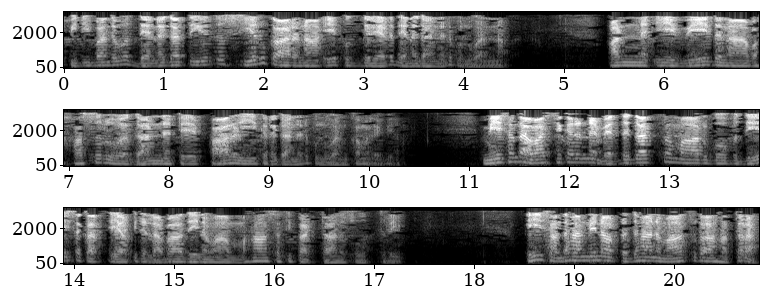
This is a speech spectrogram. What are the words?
පිළිබඳව දැනගත යුතු සියලු කාරණා ඒ පුද්ගලයාට දැනගන්නට පුළුවන් අන්න ඒ වේදනාව හසුරුව ගන්නට පාලනය කර ගන්නට පුළුවන්කම ලැබෙනවා. මේ සඳහා අවශ්‍ය කරන වැදගත්ම මාර්ගෝපදේශකත්වය අපිට ලබා දෙනවා මහා සතිපට්ඨාන සූත්‍රයේ. එහි සඳහන් වෙනවා ප්‍රධාන මාතෘකා හතරක්.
